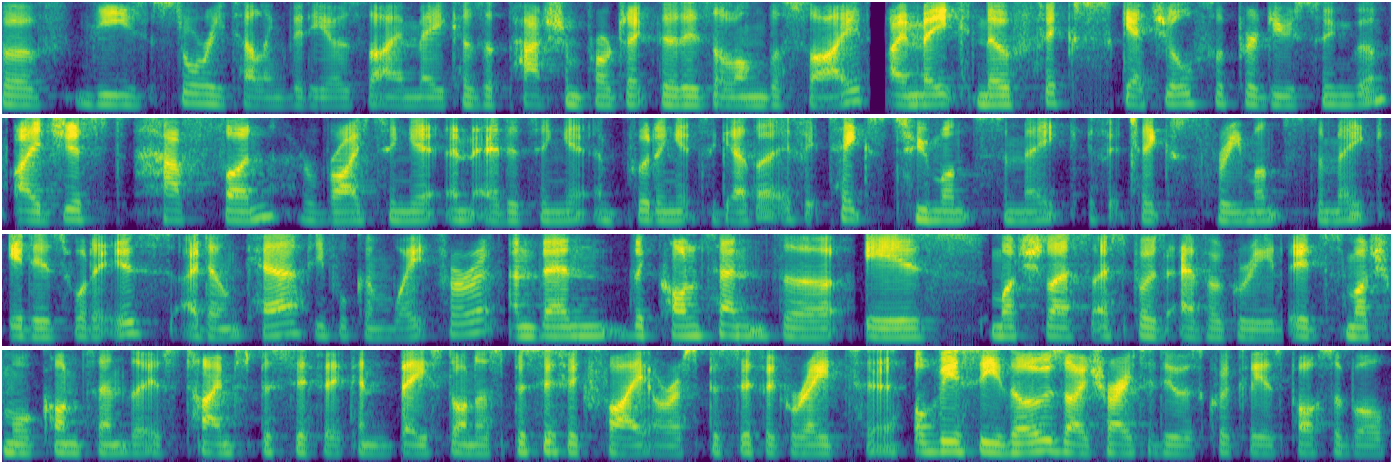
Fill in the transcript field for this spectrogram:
of these storytelling videos that I make as a passion project that is along the side. I make no fixed schedule for producing them. I just have fun writing it and editing it and putting it together. If it takes two months to make, if it takes three months to make, it is what it is. I don't care. People can wait for it. And then the content that is much less, I suppose, evergreen, it's much more content that is time specific and based on a specific fight or a specific raid tier. Obviously, those I try to do as quickly as possible.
